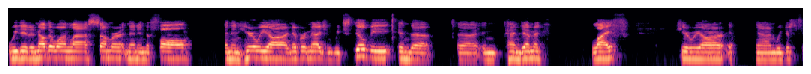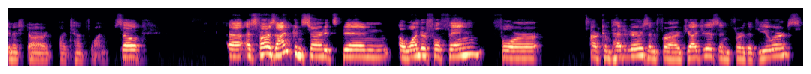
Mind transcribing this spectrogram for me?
We did another one last summer and then in the fall. And then here we are. I never imagined we'd still be in the uh, in pandemic life. Here we are, and we just finished our, our 10th one. So uh, as far as I'm concerned, it's been a wonderful thing for our competitors and for our judges and for the viewers.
